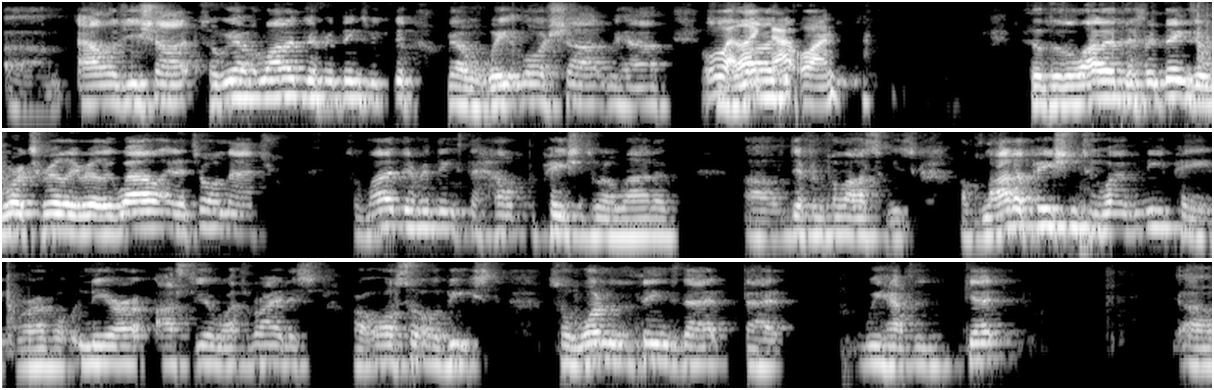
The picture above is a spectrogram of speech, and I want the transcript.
um, allergy shot. So we have a lot of different things we can do. We have a weight loss shot. We have Oh, So I there's a lot like that one. So there's a lot of different things. It works really, really well, and it's all natural. So a lot of different things to help the patients with a lot of of different philosophies. A lot of patients who have knee pain or have near osteoarthritis are also obese. So one of the things that that we have to get uh,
